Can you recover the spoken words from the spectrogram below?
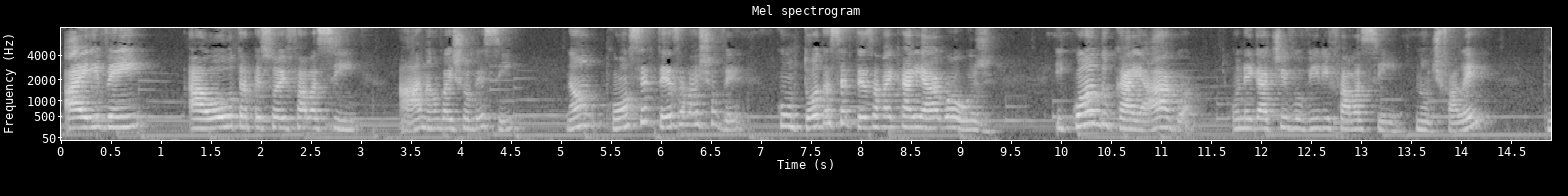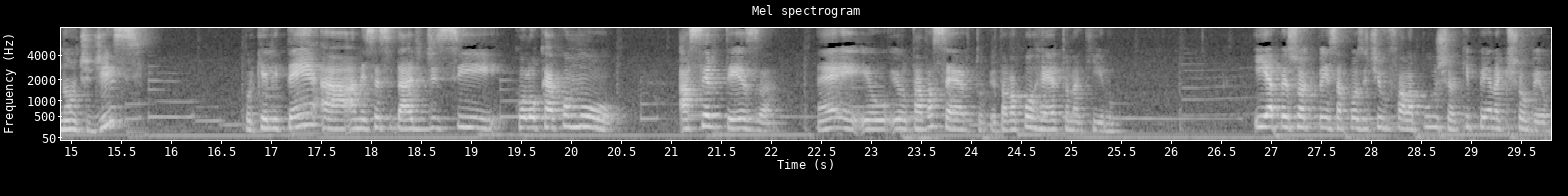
Aí vem a outra pessoa e fala assim: ah, não, vai chover sim. Não, com certeza vai chover. Com toda certeza vai cair água hoje. E quando cai a água, o negativo vira e fala assim: Não te falei? Não te disse? Porque ele tem a, a necessidade de se colocar como a certeza, né? Eu, eu tava certo, eu tava correto naquilo. E a pessoa que pensa positivo fala: Puxa, que pena que choveu.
